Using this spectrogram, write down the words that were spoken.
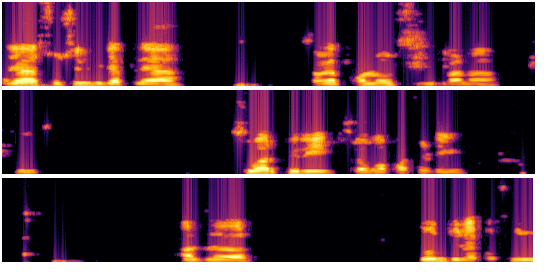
माझ्या सोशल मीडियातल्या सगळ्या फॉलोअर्स मित्रांना सुवार फेरी शेवगाव पाचडी आज दोन जुलैपासून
